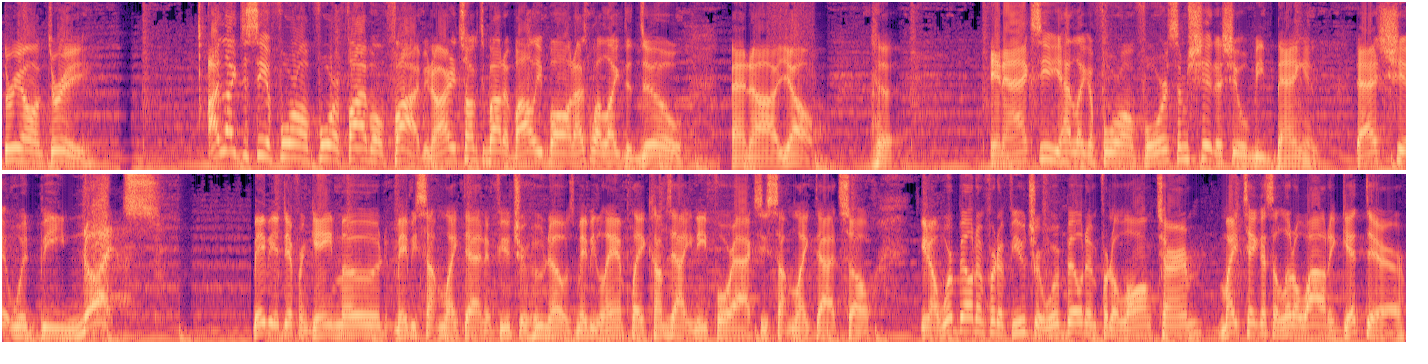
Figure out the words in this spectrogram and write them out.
Three on three. I'd like to see a four on four, or five on five. You know, I already talked about a volleyball. That's what I like to do. And uh, yo, in Axie, you had like a four on four or some shit. That shit would be banging. That shit would be nuts. Maybe a different game mode, maybe something like that in the future. Who knows? Maybe land play comes out. You need four axes, something like that. So you know, we're building for the future. We're building for the long term. Might take us a little while to get there.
